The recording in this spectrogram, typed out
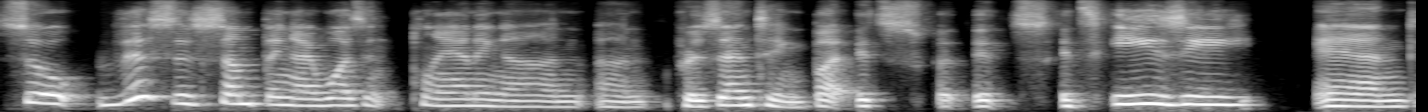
So this is something I wasn't planning on, on presenting, but it's, it's, it's easy and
